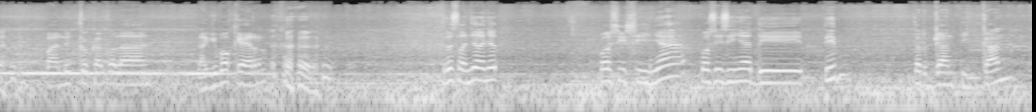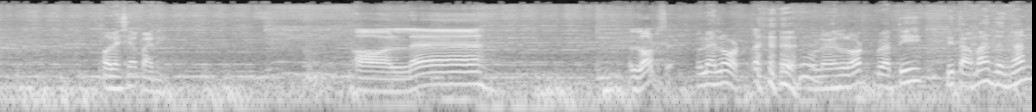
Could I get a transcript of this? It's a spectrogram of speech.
Panit Coca-Cola lagi boker. Terus lanjut lanjut. Posisinya posisinya di tim tergantikan oleh siapa nih? Oleh Lords. ya? oleh Lord oleh Lord berarti ditambah dengan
